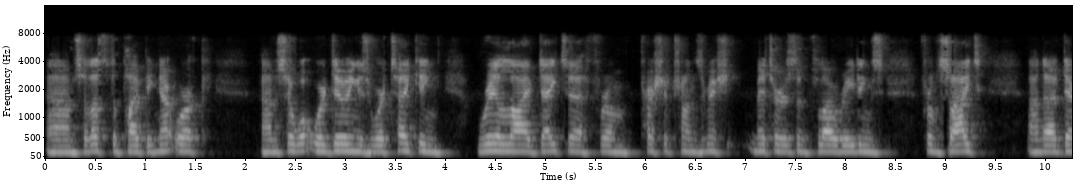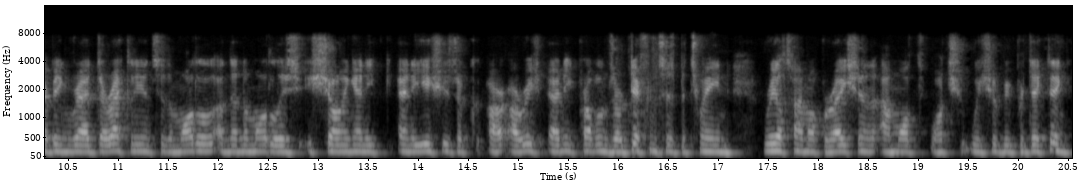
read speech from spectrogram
Um, so that's the piping network. Um, so what we're doing is we're taking real live data from pressure transmitters and flow readings from site and uh, they're being read directly into the model and then the model is, is showing any any issues or, or, or, any problems or differences between real-time operation and what what sh we should be predicting.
